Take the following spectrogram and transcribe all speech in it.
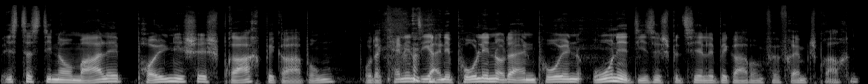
Ist das die normale polnische Sprachbegabung? Oder kennen Sie eine Polin oder einen Polen ohne diese spezielle Begabung für Fremdsprachen?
